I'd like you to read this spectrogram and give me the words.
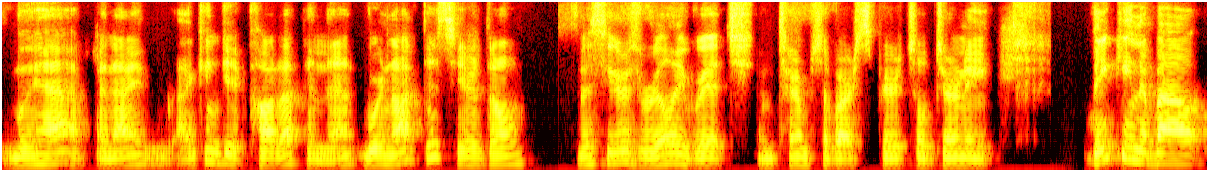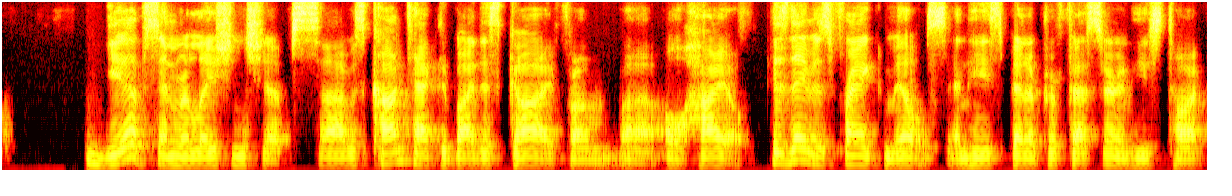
we have. And i i can get caught up in that. We're not this year though. This year is really rich in terms of our spiritual journey. Thinking about gifts and relationships, uh, I was contacted by this guy from uh, Ohio. His name is Frank Mills, and he's been a professor and he's taught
